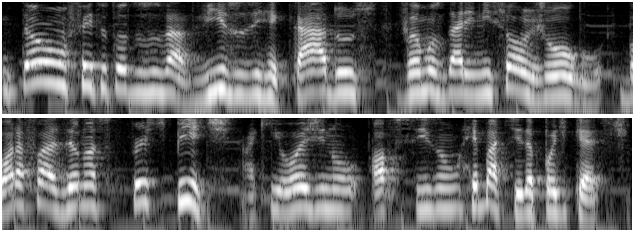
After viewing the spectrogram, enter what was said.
Então, feito todos os avisos e recados, vamos dar início ao jogo. Bora fazer o nosso first pitch aqui hoje no Off-Season Rebatida Podcast.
